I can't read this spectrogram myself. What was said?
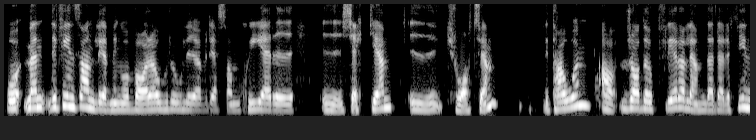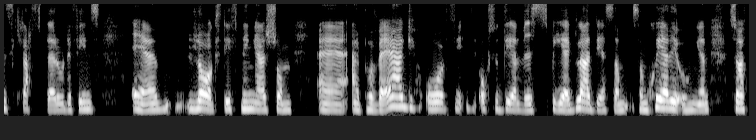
Och, men det finns anledning att vara orolig över det som sker i, i Tjeckien, i Kroatien, Litauen, ja, rada upp flera länder där det finns krafter och det finns eh, lagstiftningar som eh, är på väg och också delvis speglar det som, som sker i Ungern. Så att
